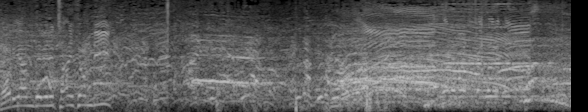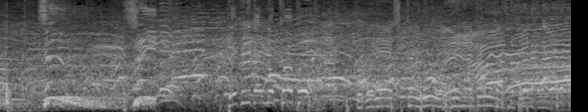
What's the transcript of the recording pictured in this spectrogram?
コリアンデビル・チャンヒョン・リー。ートここでしっかりローを忘れないところがさすがですね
